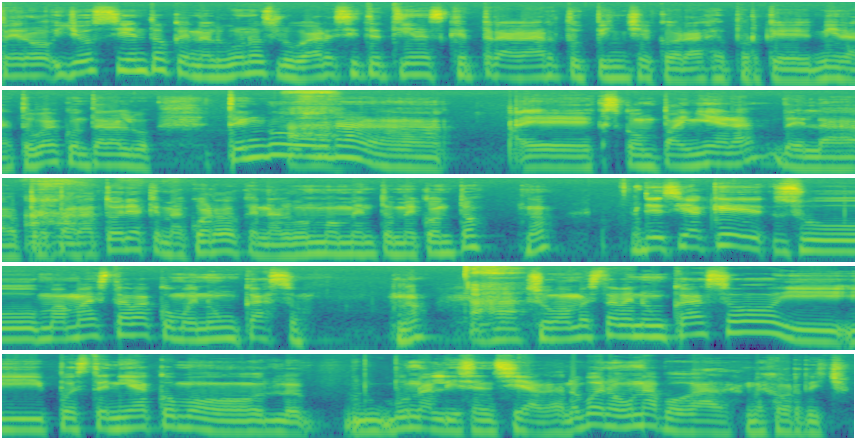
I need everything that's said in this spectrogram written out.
pero yo siento que en algunos lugares sí te tienes que tragar tu pinche coraje, porque mira, te voy a contar algo. Tengo Ajá. una ex compañera de la preparatoria que me acuerdo que en algún momento me contó, ¿no? Decía que su mamá estaba como en un caso. ¿No? Ajá. Su mamá estaba en un caso y, y, pues tenía como una licenciada, ¿no? Bueno, una abogada, mejor dicho.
